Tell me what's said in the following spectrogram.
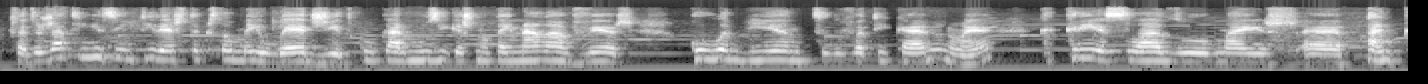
Portanto, eu já tinha sentido esta questão meio edgy de colocar músicas que não têm nada a ver com o ambiente do Vaticano, não é? Que cria esse lado mais ah, punk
